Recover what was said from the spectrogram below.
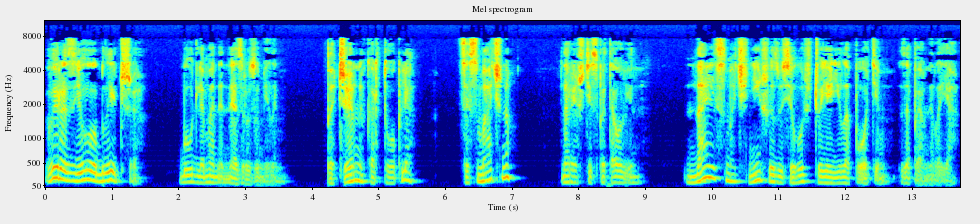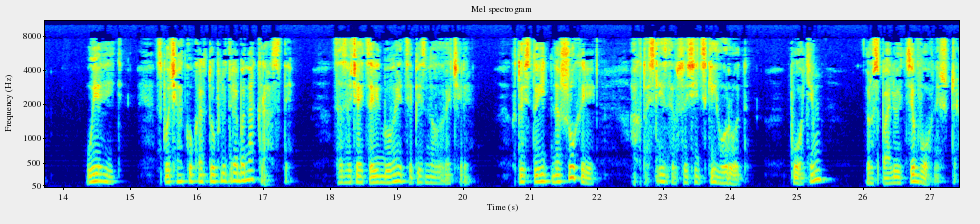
Вираз його обличчя був для мене незрозумілим. Печена картопля? Це смачно? нарешті спитав він. Найсмачніше з усього, що я їла потім, запевнила я. Уявіть, спочатку картоплю треба накрасти. Зазвичай це відбувається пізно ввечері. Хтось стоїть на шухері а хтось лізе в сусідський город. Потім розпалюється вогнище.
